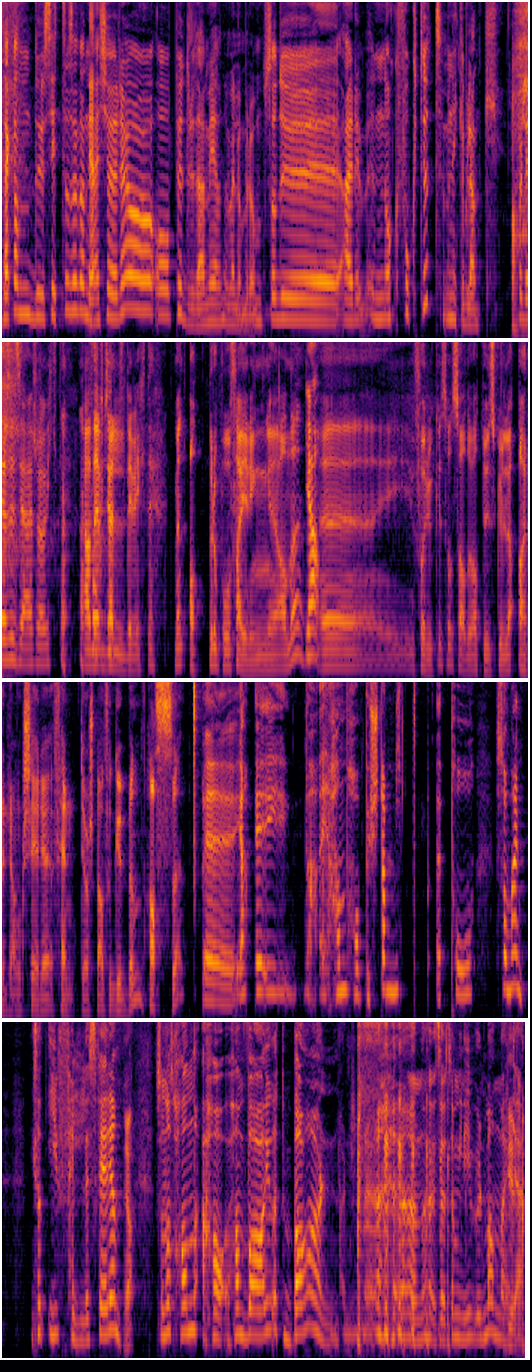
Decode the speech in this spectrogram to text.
Der kan du sitte, så kan jeg kjøre og, og pudre deg med jevne mellomrom. Så du er nok fuktet, men ikke blank. For det syns jeg er så viktig. Ja, det er veldig viktig. Men apropos feiring, Anne. Ja. Eh, I forrige uke så sa du at du skulle arrangere 50-årsdag for gubben, Hasse. Eh, ja, eh, han har bursdag midt på sommeren. I fellesferien. Ja. Sånn at han, han var jo et barn. Nå høres jeg ut som Liv Ullmann, merker jeg.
